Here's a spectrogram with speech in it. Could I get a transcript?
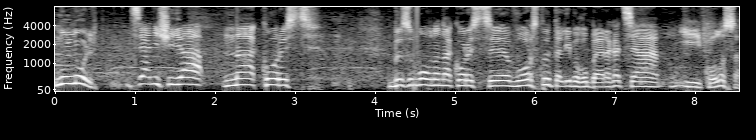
0-0. Ця нічия на користь. Безумовно, на користь Ворскли та лівого берега. Ця і колоса.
